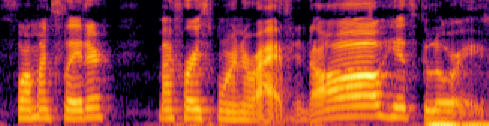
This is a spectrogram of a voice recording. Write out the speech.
Four months later, my firstborn arrived in all his glory.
